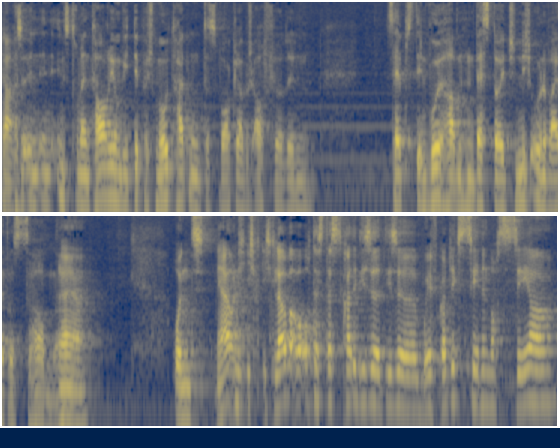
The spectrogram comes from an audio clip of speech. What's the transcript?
Ja. Also ein, ein Instrumentarium wie Depeche Mode hatten, das war, glaube ich, auch für den selbst den wohlhabenden Westdeutschen nicht ohne weiteres zu haben. Ne? Ja, ja. Und, ja, und ich, ich, ich glaube aber auch, dass, dass gerade diese, diese Wave Gothic-Szene noch sehr,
